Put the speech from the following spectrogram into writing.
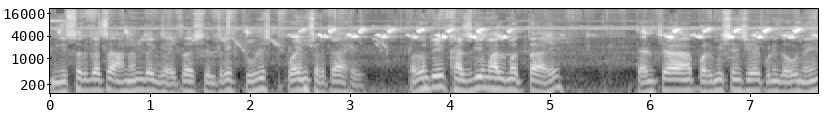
निसर्गाचा आनंद घ्यायचा असेल तर एक टुरिस्ट पॉईंटसारखं आहे. परंतु एक खाजगी मालमत्ता आहे. त्यांच्या परमिशनशिवाय कोणी जाऊ नये.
